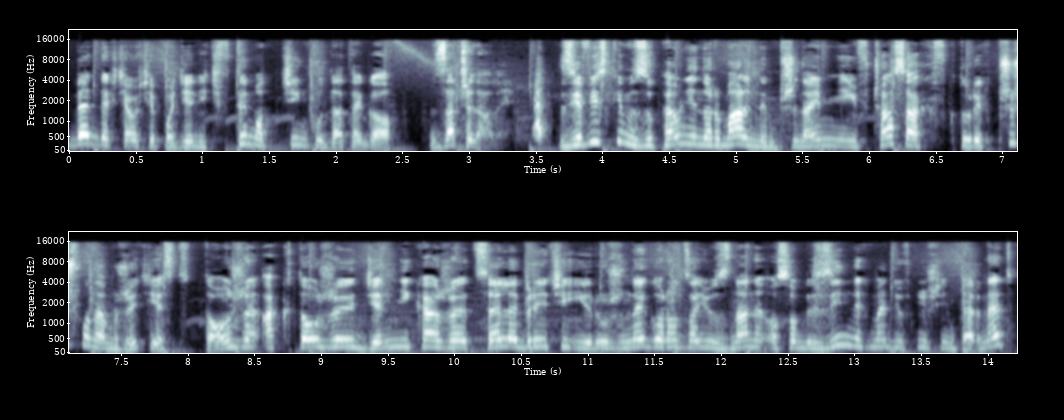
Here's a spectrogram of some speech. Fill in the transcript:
będę chciał się podzielić w tym odcinku, dlatego zaczynamy. Zjawiskiem zupełnie normalnym, przynajmniej w czasach, w których przyszło nam żyć, jest to, że aktorzy, dziennikarze, celebryci i różnego rodzaju znane osoby z innych mediów niż internet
